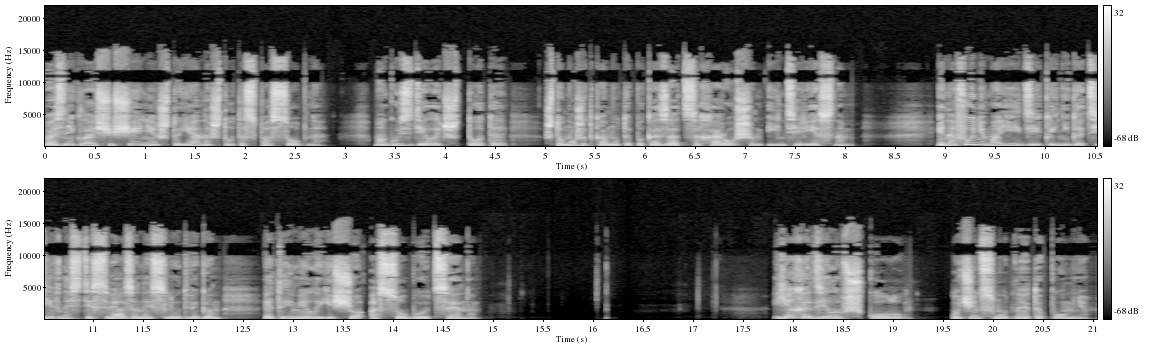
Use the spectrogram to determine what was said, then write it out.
Возникло ощущение, что я на что-то способна, могу сделать что-то, что может кому-то показаться хорошим и интересным. И на фоне моей дикой негативности, связанной с Людвигом, это имело еще особую цену. Я ходила в школу, очень смутно это помню.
